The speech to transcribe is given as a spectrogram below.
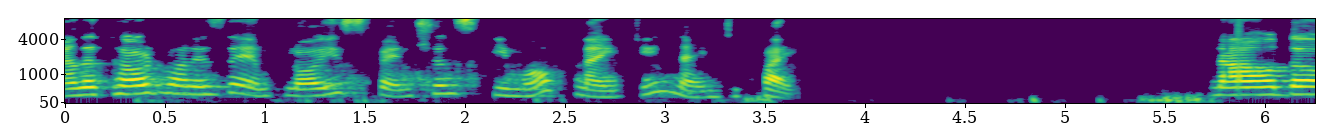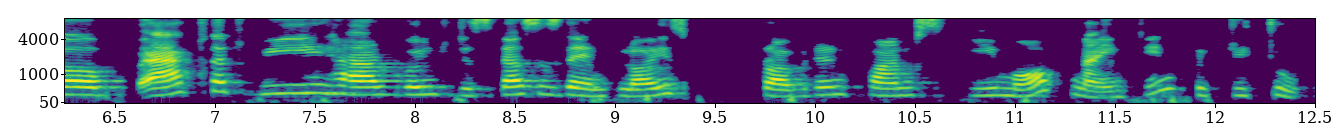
And the third one is the Employees Pension Scheme of 1995. Now, the act that we are going to discuss is the Employees Provident Fund Scheme of 1952.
